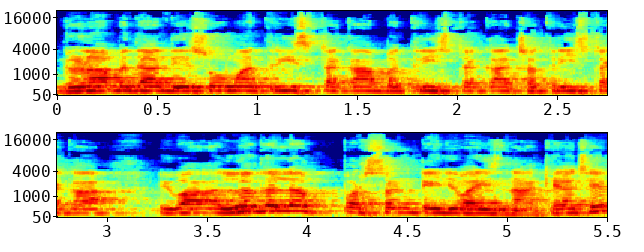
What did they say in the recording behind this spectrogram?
ઘણા બધા દેશોમાં ત્રીસ ટકા, બત્રીસ ટકા, છત્રીસ ટકા એવા અલગ અલગ પર્સન્ટેજ વાઇઝ નાખ્યા છે.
